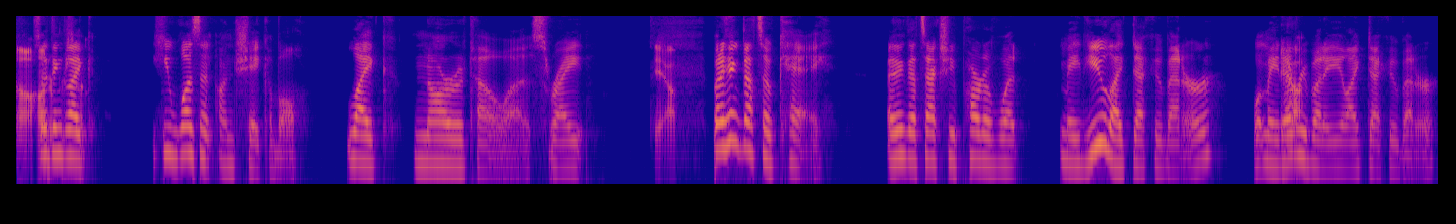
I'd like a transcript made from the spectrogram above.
oh, So I think like he wasn't unshakable like Naruto was, right? yeah But I think that's okay. I think that's actually part of what made you like Deku better. What made Yeah. everybody like Deku better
